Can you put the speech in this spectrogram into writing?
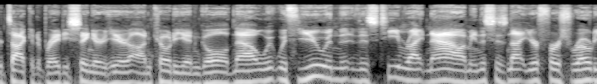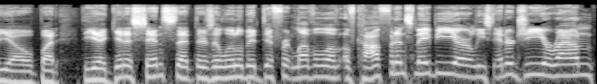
We're talking to Brady Singer here on Cody and Gold. Now, with, you and this team right now, I mean, this is not your first rodeo, but do you get a sense that there's a little bit different level of, of confidence, maybe, or at least energy around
